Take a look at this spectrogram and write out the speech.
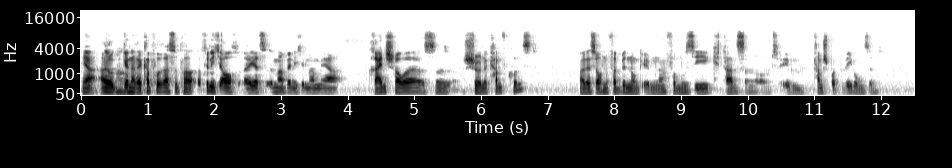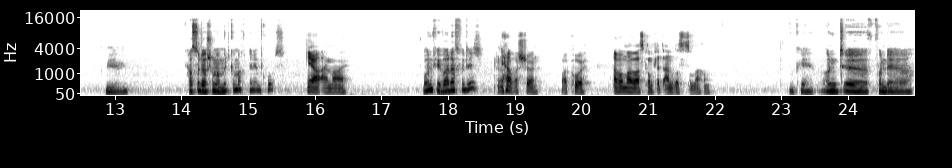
Ja, also Ah. generell Capoeira ist super. Finde ich auch äh, jetzt immer, wenn ich immer mehr reinschaue, ist eine schöne Kampfkunst. Weil das ja auch eine Verbindung eben, ne? Von Musik, Tanzen und eben Kampfsportbewegungen sind. Mhm. Hast du da schon mal mitgemacht in dem Kurs? Ja, einmal. Und wie war das für dich? Ja, war schön. War cool. Einfach mal was komplett anderes zu machen. Okay. Und äh, von der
